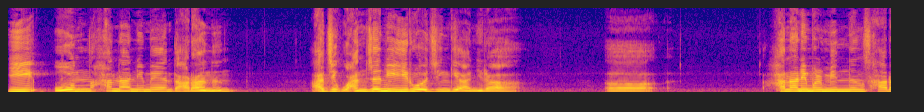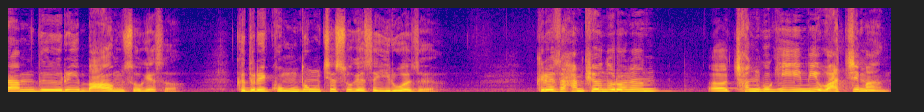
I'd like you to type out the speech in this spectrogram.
이 온 하나님의 나라는 아직 완전히 이루어진 게 아니라 어, 하나님을 믿는 사람들의 마음 속에서 그들의 공동체 속에서 이루어져요. 그래서 한편으로는 어, 천국이 이미 왔지만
